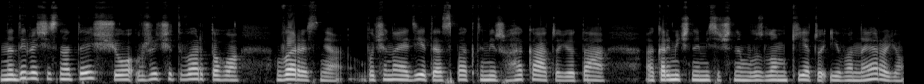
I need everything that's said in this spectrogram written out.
Не дивлячись на те, що вже 4 вересня починає діяти аспект між Гекатою та е, кармічним місячним вузлом Кету і Венерою,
